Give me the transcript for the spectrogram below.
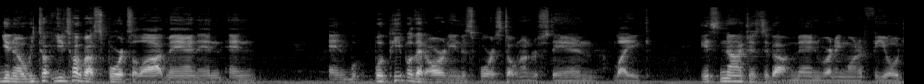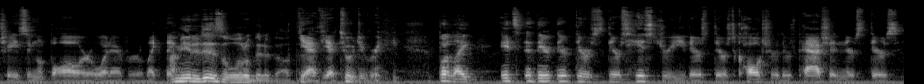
you know, we talk, you talk about sports a lot, man, and and and what people that aren't into sports don't understand, like. It's not just about men running on a field chasing a ball or whatever. Like they, I mean, it is a little bit about that. yeah, yeah, to a degree. But like it's there, there there's there's history, there's there's culture, there's passion, there's there's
